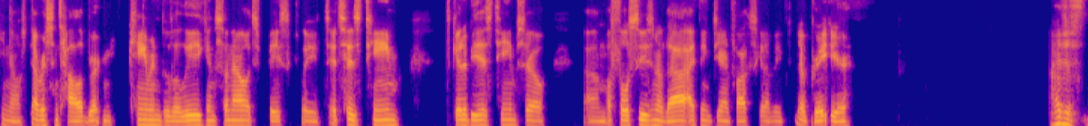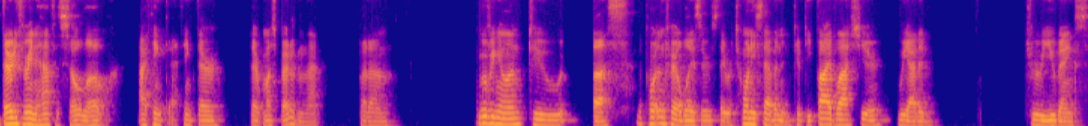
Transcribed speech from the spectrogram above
you know, ever since Halliburton came into the league, and so now it's basically it's his team it's going to be his team. So um, a full season of that, I think De'Aaron Fox is going to have a, a great year. I just 33 and a half is so low. I think I think they're they're much better than that. But um moving on to us, the Portland Trailblazers, they were 27 and 55 last year. We added Drew Eubanks.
